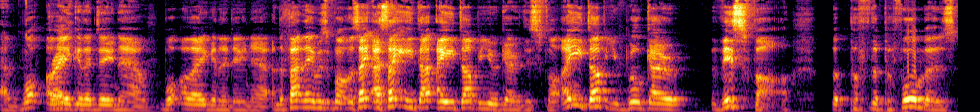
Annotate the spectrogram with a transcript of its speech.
And what are Great. they going to do now? What are they going to do now? And the fact that it was, well, I say, I say AEW go this far. AEW will go this far, but the performers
